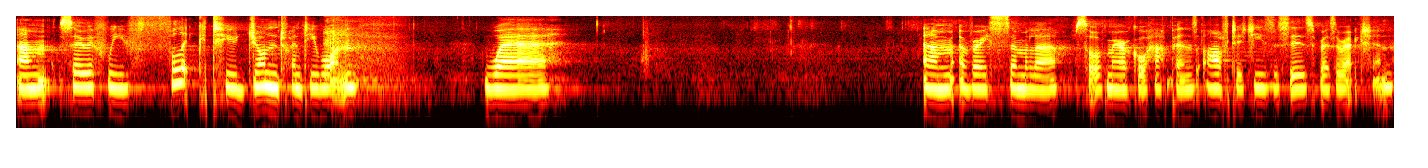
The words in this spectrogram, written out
Um, so if we flick to John 21, where um, a very similar sort of miracle happens after Jesus' resurrection.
